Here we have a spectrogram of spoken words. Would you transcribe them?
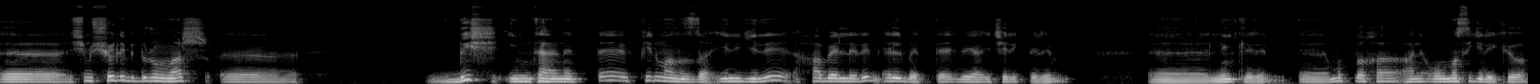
E, şimdi şöyle bir durum var. E, dış internette firmanızla ilgili haberlerin elbette veya içeriklerin e, linklerin e, mutlaka hani olması gerekiyor.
